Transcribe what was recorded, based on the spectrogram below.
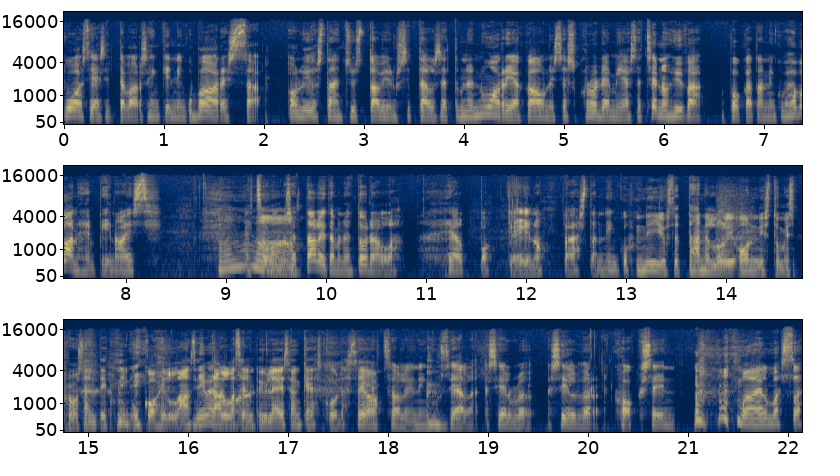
vuosia sitten varsinkin niin kuin baarissa oli jostain syystä tavinnut sitten tällaisen, että tämmöinen nuori ja kaunis ja skrodemies, että sen on hyvä pokata niin kuin vähän vanhempiin naisiin. Että se on että tämä oli tämmöinen todella helppo keino päästä niin kuin. Niin just, että hänellä oli onnistumisprosentit niin kuin kohillaan sit tällaisen yleisön keskuudessa. Joo. Et se oli niin kuin siellä Silver, Silver Coxin maailmassa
